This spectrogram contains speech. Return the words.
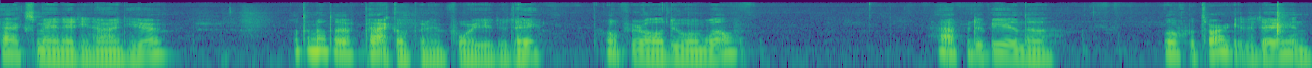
Packsman89 here with another pack opening for you today. Hope you're all doing well. Happy to be in the local Target today and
